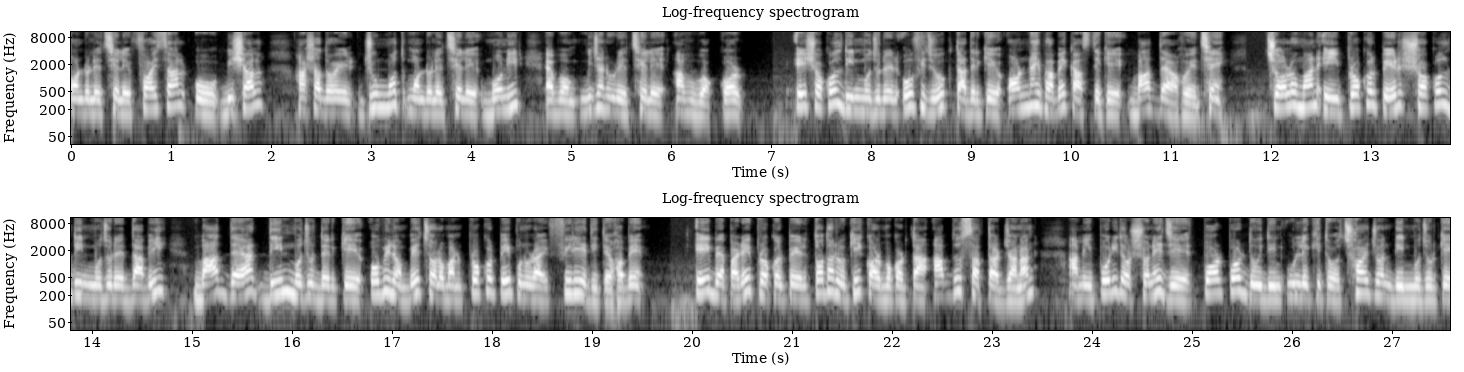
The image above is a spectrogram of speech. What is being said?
মণ্ডলের ছেলে ফয়সাল ও বিশাল হাসাদহের জুম্মত মণ্ডলের ছেলে মনির এবং মিজানুরের ছেলে আবু বক্কর। এই সকল দিনমজুরের অভিযোগ তাদেরকে অন্যায়ভাবে কাজ থেকে বাদ দেওয়া হয়েছে। চলমান এই প্রকল্পের সকল দিনমজুরের দাবি বাদ দেয়া দিনমজুরদেরকে অবিলম্বে চলমান প্রকল্পে পুনরায় ফিরিয়ে দিতে হবে। এই ব্যাপারে প্রকল্পের তদারকি কর্মকর্তা আব্দুস সাত্তার জানান, আমি পরিদর্শনে যে পরপর দুই দিন উল্লেখিত ছয়জন দিনমজুরকে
